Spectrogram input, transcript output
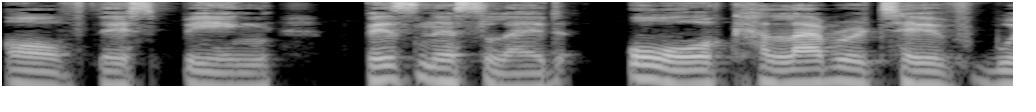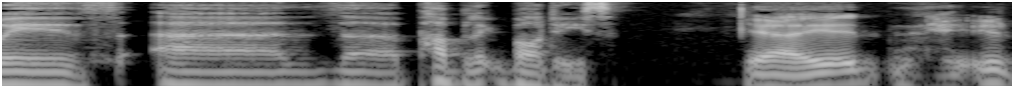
of this being business led or collaborative with uh, the public bodies? Yeah, it, it,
